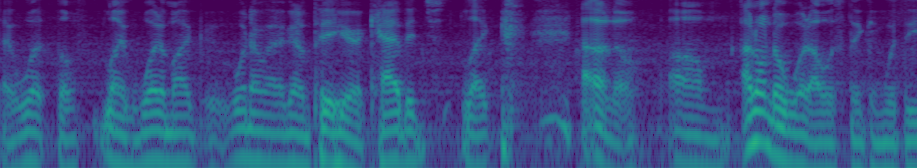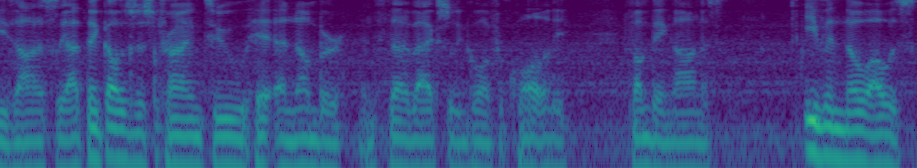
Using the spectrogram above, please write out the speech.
like what the like what am I what am I gonna put here? A cabbage? Like, I don't know. Um, I don't know what I was thinking with these. Honestly, I think I was just trying to hit a number instead of actually going for quality. If I'm being honest, even though I was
